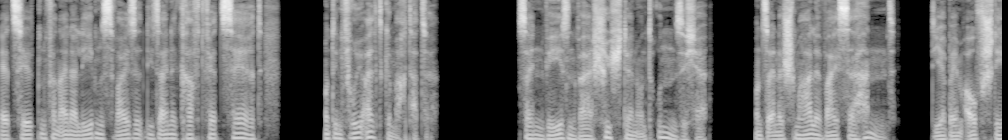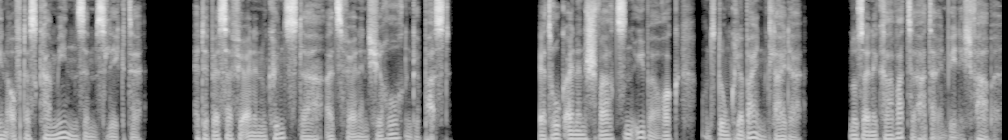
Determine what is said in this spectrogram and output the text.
erzählten von einer Lebensweise, die seine Kraft verzehrt und ihn früh alt gemacht hatte. Sein Wesen war schüchtern und unsicher, und seine schmale weiße Hand, die er beim Aufstehen auf das Kaminsims legte, hätte besser für einen Künstler als für einen Chirurgen gepasst. Er trug einen schwarzen Überrock und dunkle Beinkleider, nur seine Krawatte hatte ein wenig Farbe.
